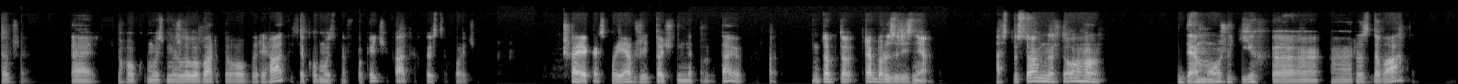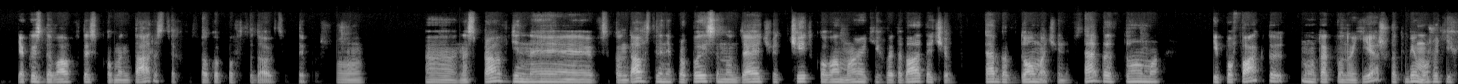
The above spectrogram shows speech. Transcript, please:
це вже те, чого комусь можливо варто оберігатися, комусь навпаки чекати, хтось це хоче ще якась, бо я вже й точно не пам'ятаю. Ну тобто, треба розрізняти. А стосовно того, де можуть їх е, е, роздавати, якось давав хтось коментар з цих високоповсадовців, типу, що е, насправді не в законодавстві не прописано, де чітко вам мають їх видавати, чи в себе вдома, чи не в себе вдома. І по факту, ну так воно є, що тобі можуть їх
